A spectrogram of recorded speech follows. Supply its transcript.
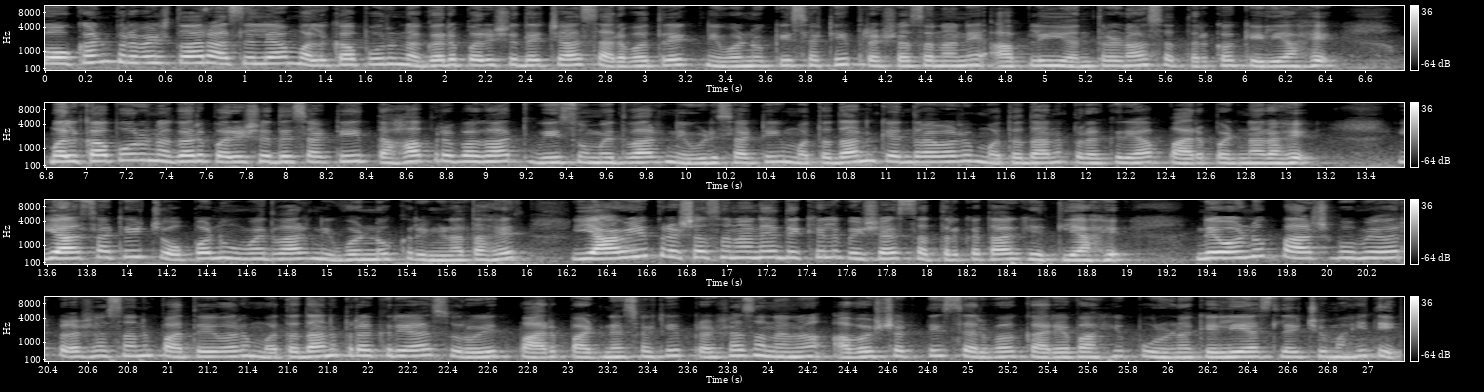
कोकण प्रवेशद्वार असलेल्या मलकापूर नगर परिषदेच्या सार्वत्रिक निवडणुकीसाठी प्रशासनाने आपली यंत्रणा सतर्क केली आहे. मलकापूर नगर परिषदेसाठी दहा प्रभागात वीस उमेदवार निवडीसाठी मतदान केंद्रावर मतदान प्रक्रिया पार पडणार आहे. यासाठी चोपन्न उमेदवार निवडणूक रिंगणात आहेत. यावेळी प्रशासनाने देखील विशेष सतर्कता घेतली आहे. निवडणूक पार्श्वभूमीवर प्रशासन पातळीवर मतदान प्रक्रिया सुरळीत पार पाडण्यासाठी प्रशासनानं आवश्यक ती सर्व कार्यवाही पूर्ण केली असल्याची माहिती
